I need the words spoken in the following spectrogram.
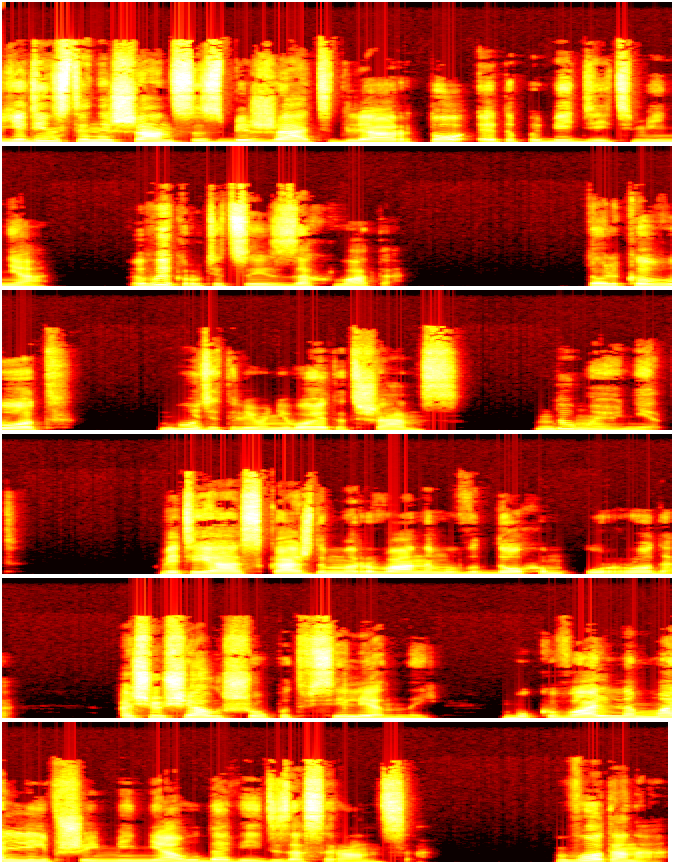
Единственный шанс сбежать для Арто — это победить меня, выкрутиться из захвата. Только вот, будет ли у него этот шанс? Думаю, нет. Ведь я с каждым рваным вдохом урода ощущал шепот Вселенной, буквально моливший меня удавить засранца. Вот она,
